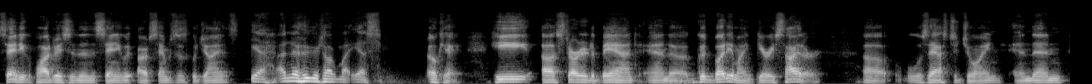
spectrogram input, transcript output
San Diego Padres and then the San Diego, San Francisco Giants. Yeah, I know who you're talking about. Yes. Okay. He uh, started a band, and a good buddy of mine, Gary Seiler, uh, was asked to join. And then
